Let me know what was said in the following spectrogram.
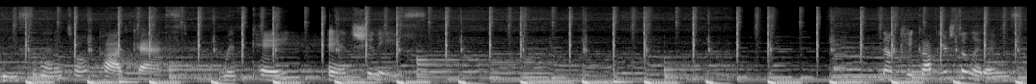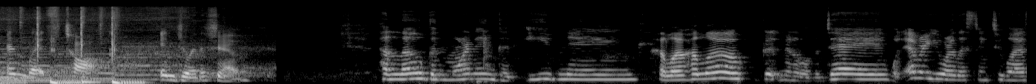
the Stiletto Talk podcast with Kay and Shanice. Now kick off your stilettos and let's talk. Enjoy the show. Hello, good morning, good evening, Hello, hello. good middle of the day, whatever you are listening to us.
